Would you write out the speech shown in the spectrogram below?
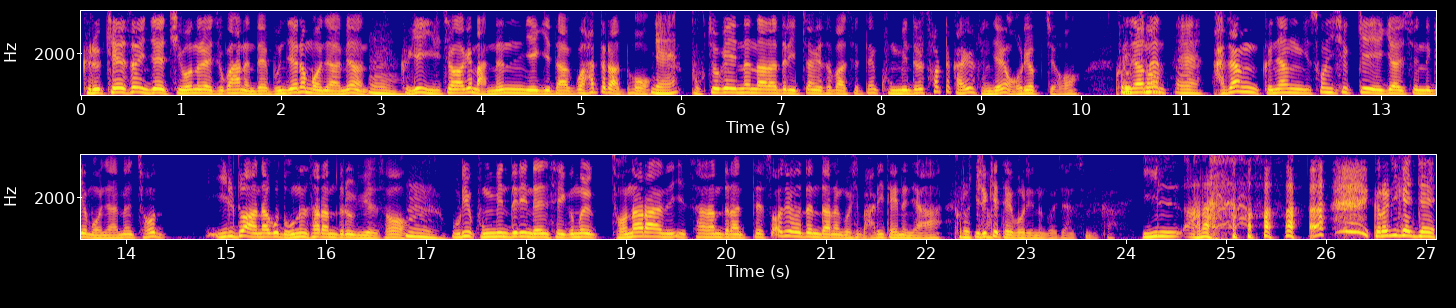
그렇게 해서 이제 지원을 해 주고 하는데 문제는 뭐냐면 음. 그게 일정하게 맞는 얘기다고 하더라도 예. 북쪽에 있는 나라들 입장에서 봤을 땐 국민들을 설득하기가 굉장히 어렵죠. 그렇죠. 왜냐하면 예. 가장 그냥 손쉽게 얘기할 수 있는 게 뭐냐면 저 일도 안 하고 노는 사람들을 위해서 음. 우리 국민들이 낸 세금을 저 나라 사람들한테 써줘야 된다는 것이 말이 되느냐. 그렇죠. 이렇게 돼버리는 거지 않습니까? 일 안 하. 그러니까 이제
